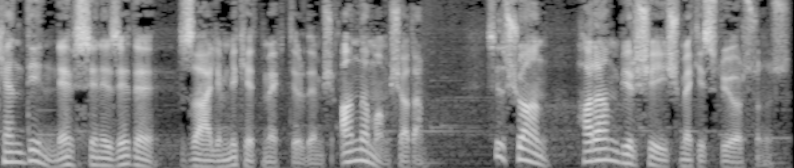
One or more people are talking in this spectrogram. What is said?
kendi nefsinize de zalimlik etmektir demiş. Anlamamış adam. Siz şu an haram bir şey içmek istiyorsunuz.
